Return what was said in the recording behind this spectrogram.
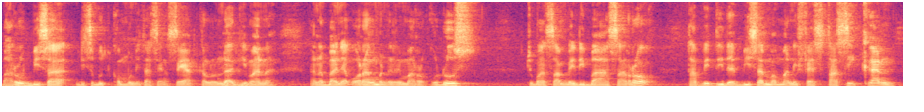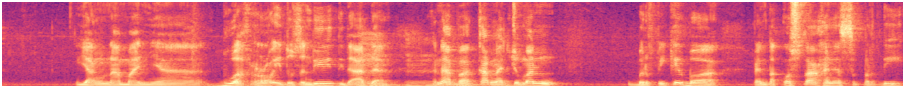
Baru bisa disebut komunitas yang sehat. Kalau enggak gimana? Karena banyak orang menerima Roh Kudus cuma sampai di bahasa roh tapi tidak bisa memanifestasikan yang namanya buah roh itu sendiri tidak ada. Kenapa? karena cuman berpikir bahwa Pentakosta hanya seperti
